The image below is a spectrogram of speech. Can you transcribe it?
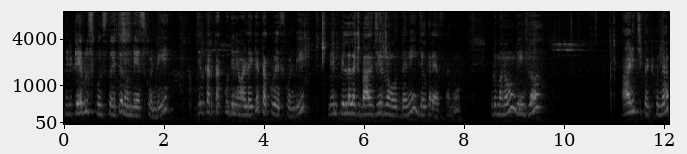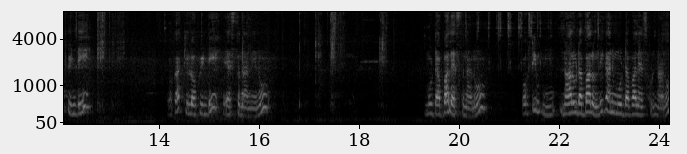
మీరు టేబుల్ స్పూన్స్తో అయితే రెండు వేసుకోండి. జీలకర్ర తక్కువ తినే వాళ్ళు అయితే తక్కువ వేసుకోండి. మేము పిల్లలకి బాగా జీర్ణం అవుద్దని జీలకర్ర వేస్తాను. ఇప్పుడు మనం దీంట్లో ఆడిచ్చి పెట్టుకున్న పిండి ఒక కిలో పిండి వేస్తున్నాను నేను. మూడు డబ్బాలు వేస్తున్నాను. ఒకటి నాలుగు డబ్బాలు ఉంది కానీ మూడు డబ్బాలు వేసుకుంటున్నాను.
